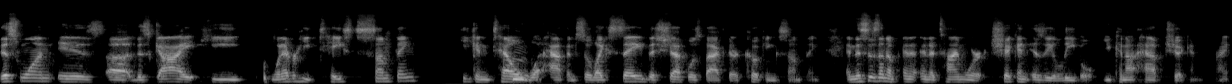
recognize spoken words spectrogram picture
This one is uh, this guy. He whenever he tastes something, he can tell mm. what happened. So, like, say the chef was back there cooking something, and this is in a, in a time where chicken is illegal. You cannot have chicken, right?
